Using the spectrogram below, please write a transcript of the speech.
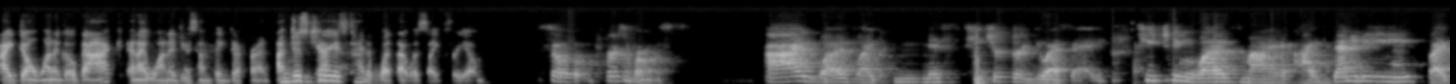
I don't want to go back and I want to do something different. I'm just Yeah. curious kind of what that was like for you. so first and foremost, I was like Miss Teacher USA. Teaching was my identity, like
